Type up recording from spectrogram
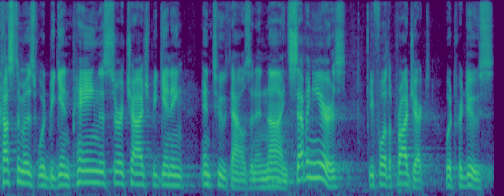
Customers would begin paying this surcharge beginning in 2009, seven years before the project would produce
